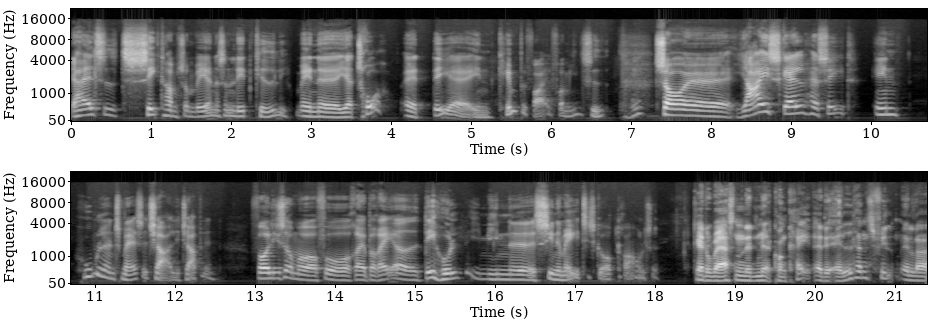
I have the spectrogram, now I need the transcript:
jeg har altid set ham som værende sådan lidt kedelig, men øh, jeg tror, at det er en kæmpe fejl fra min side. Mm-hmm. Så øh, jeg skal have set en hulens masse Charlie Chaplin, for ligesom at få repareret det hul i min øh, cinematiske opdragelse. Kan du være sådan lidt mere konkret? Er det alle hans film, eller...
